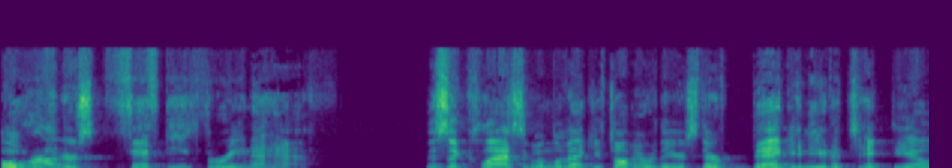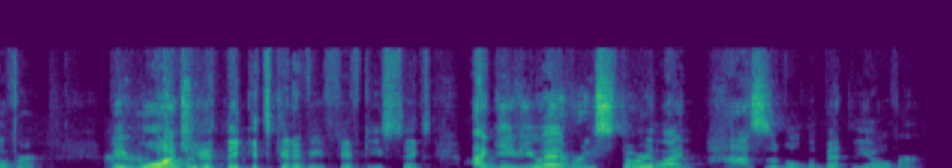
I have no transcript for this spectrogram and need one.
Over unders 53 and a half. This is a classic one, Levack. You've taught me over the years. They're begging you to take the over. They want you to think it's going to be 56. I give you every storyline possible to bet the over.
